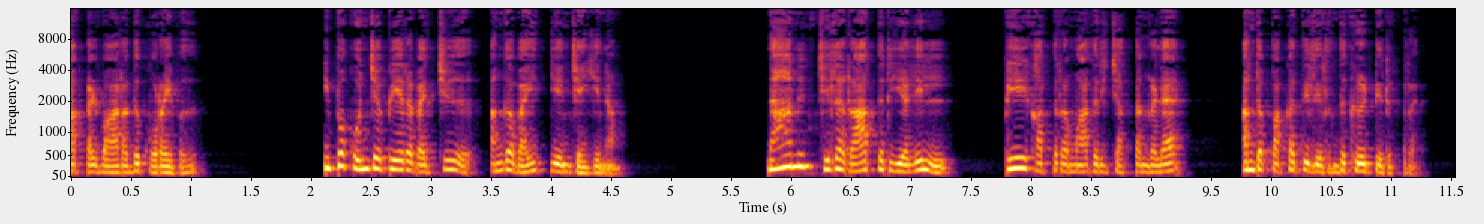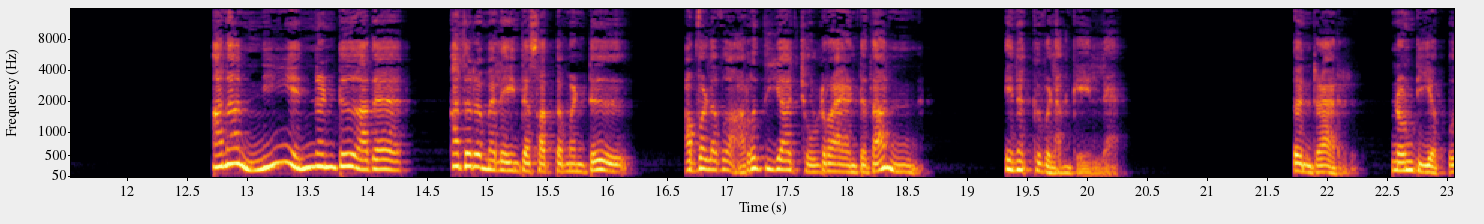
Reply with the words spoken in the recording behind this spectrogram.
ஆக்கள் வாரது குறைவு. இப்ப கொஞ்ச பேரை வச்சு அங்க வைத்தியம் செய்யணும் நானும் சில ராத்திரிகளில் பே கத்துற மாதிரி சத்தங்களை அந்த பக்கத்திலிருந்து கேட்டிருக்கிறேன். ஆனா நீ என்னண்டு அத கதறமலை இந்த சத்தமண்டு அவ்வளவு அறுதியா சொல்றாயண்டுதான் எனக்கு விளங்க இல்ல. என்றார் நொண்டியப்பு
